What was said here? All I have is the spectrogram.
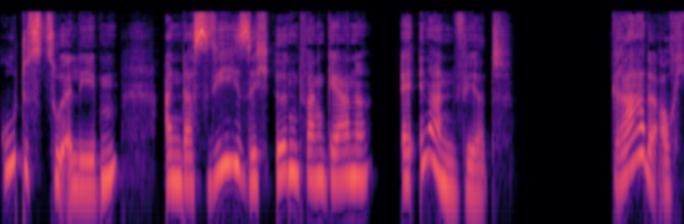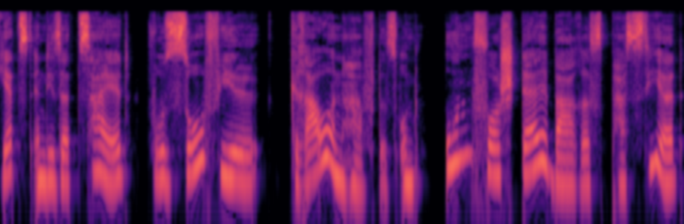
Gutes zu erleben, an das sie sich irgendwann gerne erinnern wird. Gerade auch jetzt in dieser Zeit, wo so viel Grauenhaftes und Unvorstellbares passiert,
